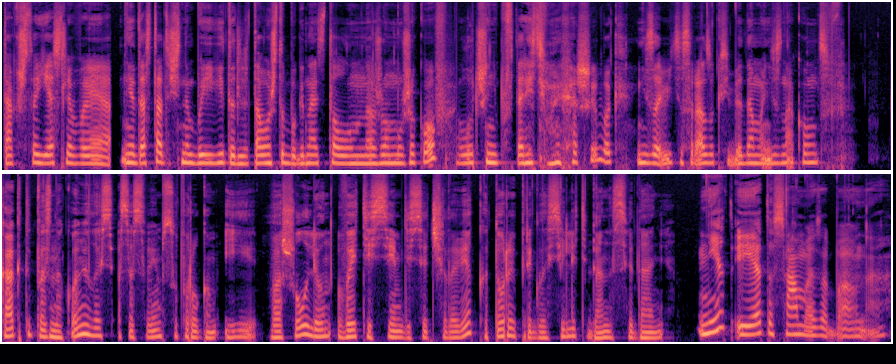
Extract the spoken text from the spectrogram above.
Так что если вы недостаточно боевиты для того, чтобы гнать столовым ножом мужиков, лучше не повторите моих ошибок, не зовите сразу к себе домой незнакомцев. Как ты познакомилась со своим супругом и вошел ли он в эти 70 человек, которые пригласили тебя на свидание? Нет, и это самое забавное,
